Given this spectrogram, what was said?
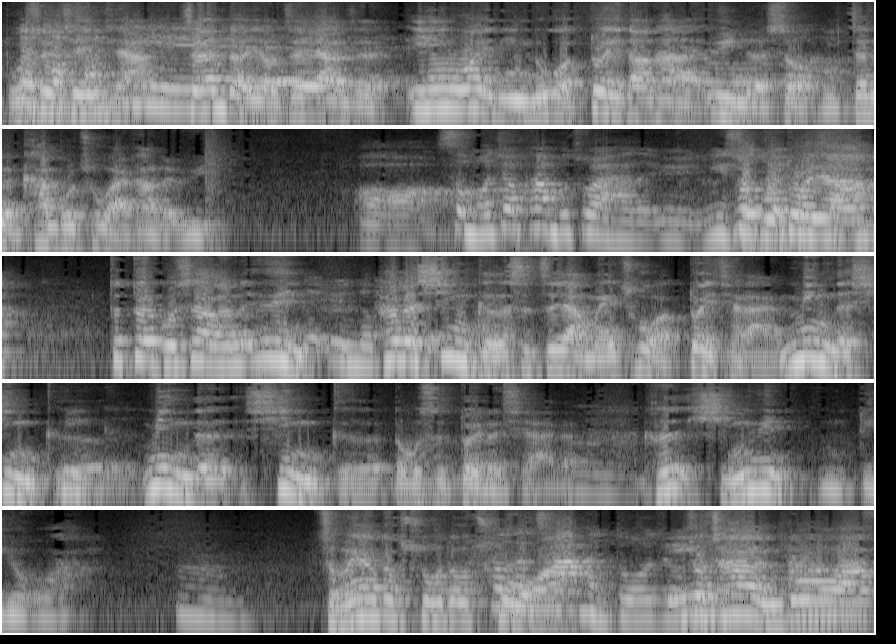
不是牵强，真的有这样子。因为你如果对到他的运的时候，你真的看不出来他的运。哦，什么叫看不出来他的运？你说这不对呀、啊，这对不上啊！那运，他的性格是这样，没错，对起来，命的性格，命的性格都是对得起来的。可是行运你丢啊，嗯，怎么样都说都错啊，差很多，就差很多啊。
